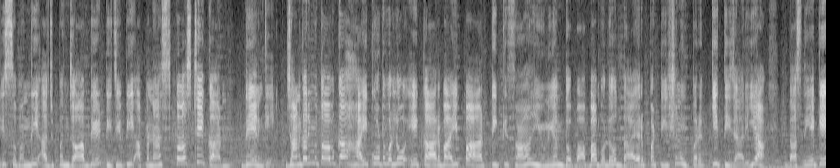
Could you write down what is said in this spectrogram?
ਇਸ ਸੰਬੰਧੀ ਅੱਜ ਪੰਜਾਬ ਦੇ ਡੀਜੀਪੀ ਆਪਣਾ ਸਪਸ਼ਟੀਕਰਨ ਦੇਣਗੇ। ਜਾਣਕਾਰੀ ਮੁਤਾਬਕ ਹਾਈ ਕੋਰਟ ਵੱਲੋਂ ਇਹ ਕਾਰਵਾਈ ਭਾਰਤੀ ਕਿਸਾਨ ਯੂਨੀਅਨ ਦਬਾਬਾ ਵੱਲੋਂ ਦਾਇਰ ਪਟੀਸ਼ਨ ਉੱਪਰ ਕੀਤੀ ਜਾ ਰਹੀ ਆ। ਦੱਸ ਦਈਏ ਕਿ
